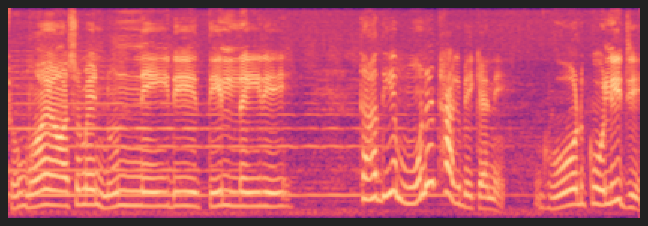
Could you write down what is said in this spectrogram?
সময় অসময়ে নুন নেই রে, তেল নেই রে। তা দিয়ে মনে থাকবে কেন? ঘোর কলি যে।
